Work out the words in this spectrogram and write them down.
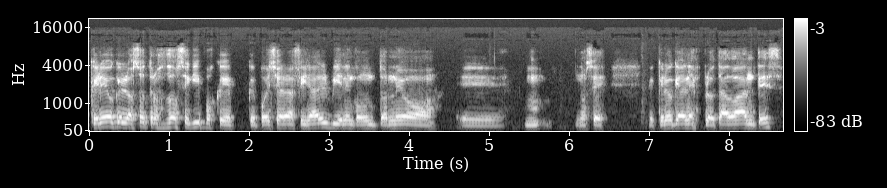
creo que los otros dos equipos que, pueden llegar a la final vienen con un torneo, eh, no sé, creo que han explotado antes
